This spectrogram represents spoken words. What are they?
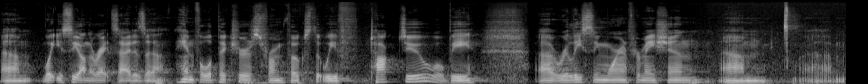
um, what you see on the right side is a handful of pictures from folks that we've talked to. We'll be uh, releasing more information um, um,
